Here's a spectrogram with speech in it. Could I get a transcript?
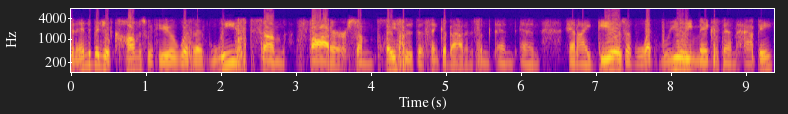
an individual comes with you with at least some fodder, some places to think about, and some and and and ideas of what really makes them happy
